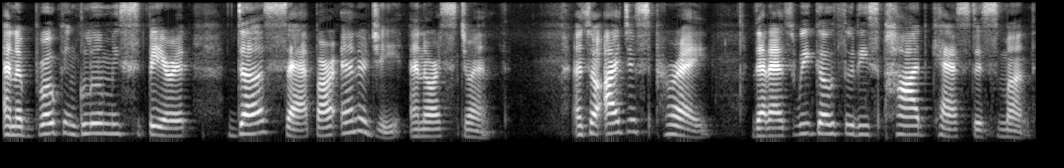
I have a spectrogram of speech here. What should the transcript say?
and a broken, gloomy spirit does sap our energy and our strength. And so I just pray that as we go through these podcasts this month,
